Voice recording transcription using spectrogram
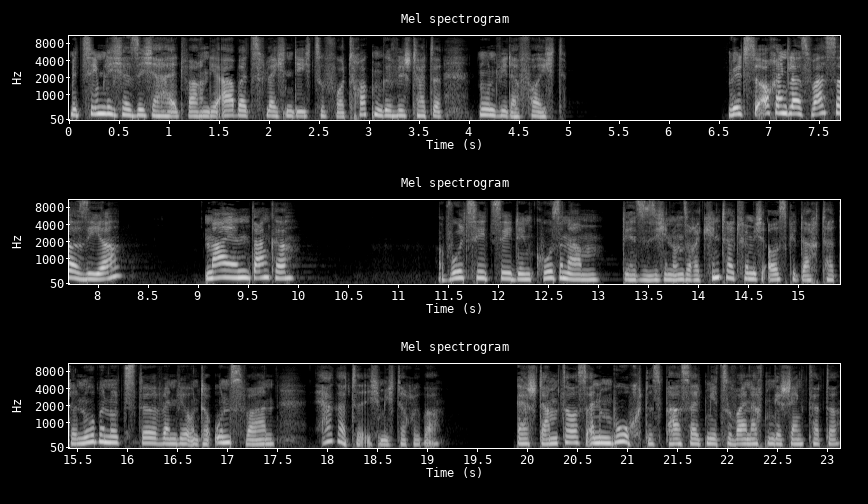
Mit ziemlicher Sicherheit waren die Arbeitsflächen, die ich zuvor trocken gewischt hatte, nun wieder feucht. Willst du auch ein Glas Wasser, Sia? Nein, danke. Obwohl CC den Kosenamen, den sie sich in unserer Kindheit für mich ausgedacht hatte, nur benutzte, wenn wir unter uns waren, ärgerte ich mich darüber. Er stammte aus einem Buch, das Parsalt mir zu Weihnachten geschenkt hatte.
